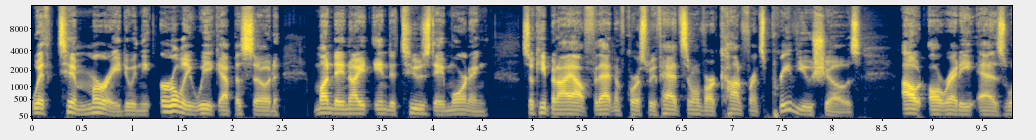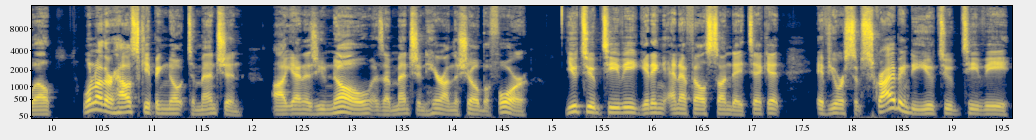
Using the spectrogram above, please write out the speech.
with Tim Murray doing the early week episode Monday night into Tuesday morning. So keep an eye out for that. And of course, we've had some of our conference preview shows out already as well. One other housekeeping note to mention uh, again, as you know, as I mentioned here on the show before, YouTube TV getting NFL Sunday ticket. If you're subscribing to YouTube TV,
